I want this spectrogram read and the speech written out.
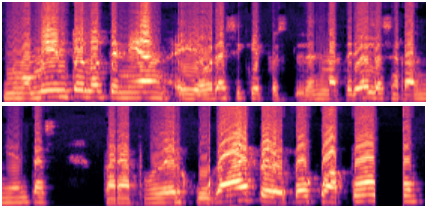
En un momento no tenían, eh, ahora sí que pues el material, las herramientas para poder jugar, pero poco a poco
